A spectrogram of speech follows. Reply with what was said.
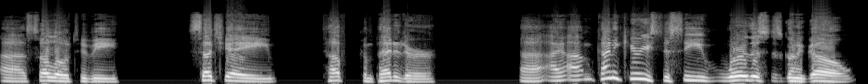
uh, Solo to be such a tough competitor. Uh, I, I'm kind of curious to see where this is going to go,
